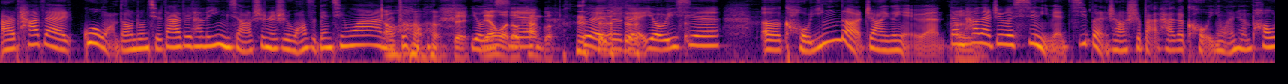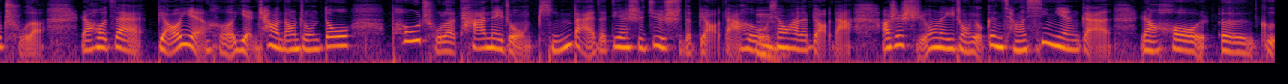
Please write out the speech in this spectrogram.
而他在过往当中，其实大家对他的印象，甚至是王子变青蛙那种，对，有一些，对对对，有一些。呃，口音的这样一个演员，但他在这个戏里面基本上是把他的口音完全抛除了，然后在表演和演唱当中都抛除了他那种平白的电视剧式的表达和偶像化的表达，而是使用了一种有更强信念感，然后呃歌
